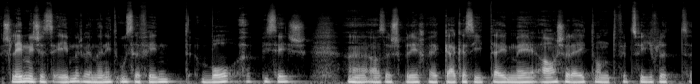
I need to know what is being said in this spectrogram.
Schlimm ist es immer, wenn man nicht herausfindet, wo etwas ist. Äh, also sprich, wenn die Gegenseite mehr anschreit und verzweifelt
